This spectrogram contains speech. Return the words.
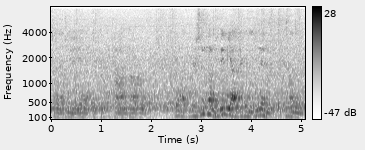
저 나중에 얘한테 그렇게 당하기도 하고 그런 것 같아요. 그래서 순수한 믿음이 아직은 있는 그런.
